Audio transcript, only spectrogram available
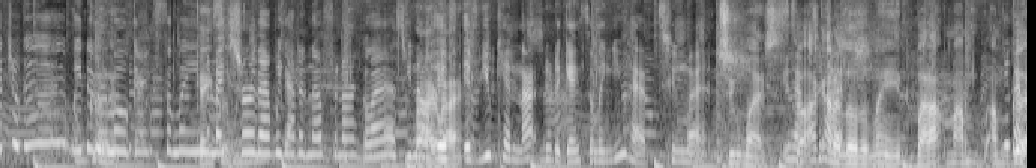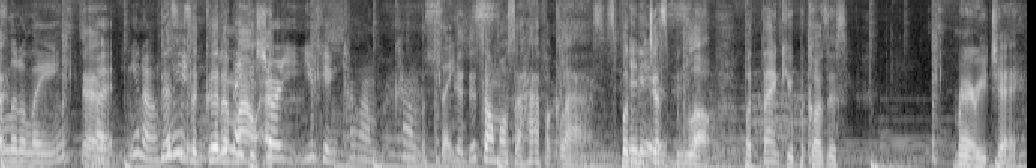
But you good. We I'm did good. a little gangsta lean to make sure that we got enough in our glass. You know, Right, if, right. if you cannot do the gangsta lean, you have too much. Too much. You so I got much. a little lean, but I, I'm I'm, I'm You good. got a little lean, Yeah. but you know This we- is a good amount Making sure you can con- conversate. yeah, this is almost a half a glass. It's supposed to It be just below, but thank you because it's Mary J.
